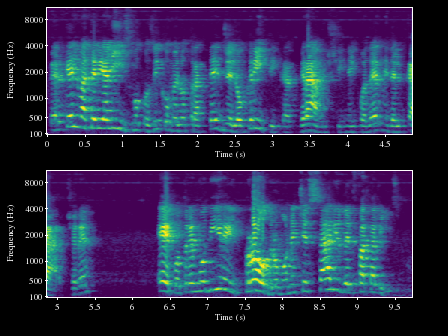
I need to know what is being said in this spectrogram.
perché il materialismo, così come lo tratteggia e lo critica Gramsci nei quaderni del carcere, è, potremmo dire, il prodromo necessario del fatalismo.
